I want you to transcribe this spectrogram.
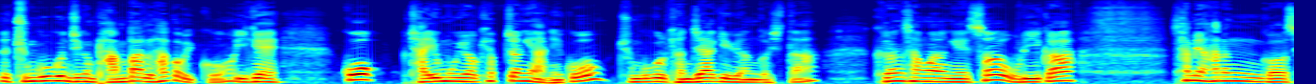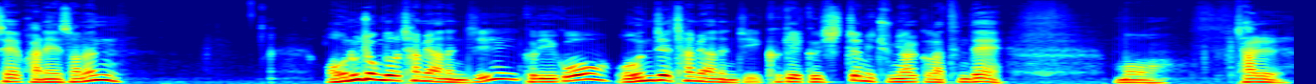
네. 중국은 지금 반발을 하고 있고 이게 꼭 자유무역 협정이 아니고 중국을 견제하기 위한 것이다. 그런 상황에서 우리가 참여하는 것에 관해서는 어느 정도로 참여하는지 그리고 언제 참여하는지 그게 그 시점이 중요할 것 같은데 뭐 잘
